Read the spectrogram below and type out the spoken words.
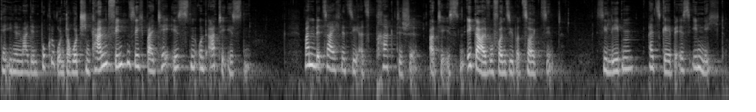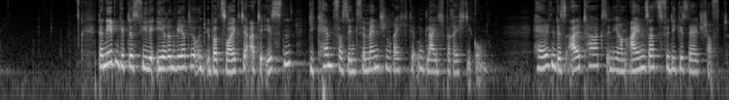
der ihnen mal den Buckel runterrutschen kann, finden sich bei Theisten und Atheisten. Man bezeichnet sie als praktische Atheisten, egal wovon sie überzeugt sind. Sie leben, als gäbe es ihn nicht. Daneben gibt es viele ehrenwerte und überzeugte Atheisten, die Kämpfer sind für Menschenrechte und Gleichberechtigung. Helden des Alltags in ihrem Einsatz für die Gesellschaft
